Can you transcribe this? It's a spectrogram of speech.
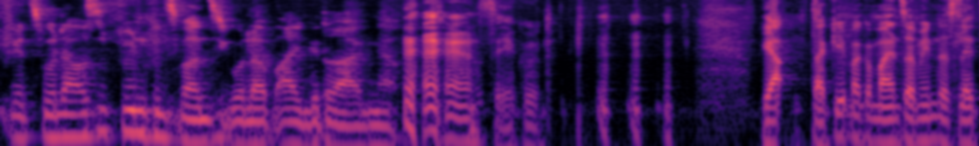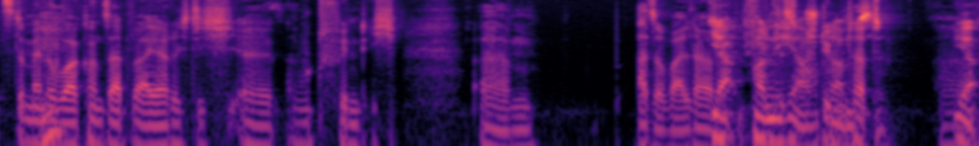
für 2025 Urlaub eingetragen habe. Sehr gut. Ja, da gehen wir gemeinsam hin. Das letzte Manowar-Konzert war ja richtig äh, gut, finde ich. Ähm, also, weil da Ja, fand ich auch. gestimmt da hat. sie- Ja.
